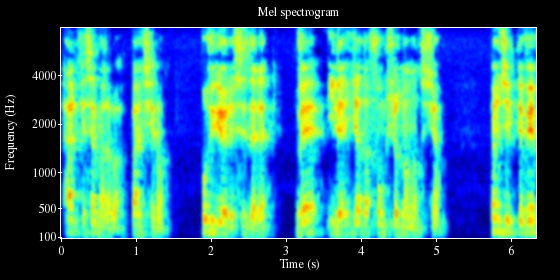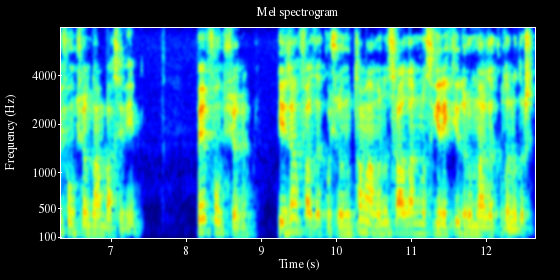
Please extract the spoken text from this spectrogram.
Herkese merhaba, ben Şenol. Bu videoyla sizlere v ile ya da fonksiyonu anlatacağım. Öncelikle v fonksiyonundan bahsedeyim. v fonksiyonu birden fazla koşulun tamamının sağlanması gerektiği durumlarda kullanılır.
